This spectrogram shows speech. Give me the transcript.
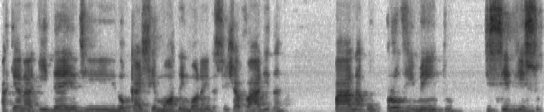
aquela ideia de locais remotos, embora ainda seja válida, para o provimento de serviço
